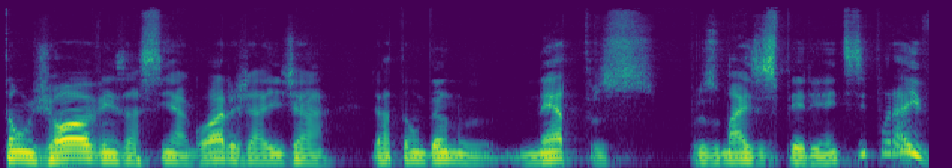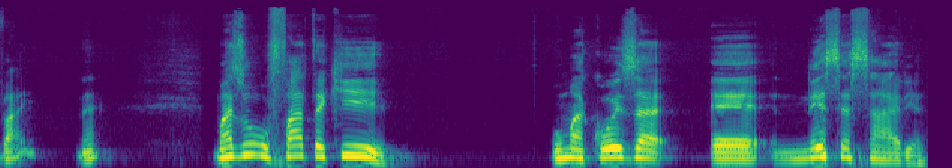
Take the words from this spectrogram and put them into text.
tão jovens assim agora, já aí já já estão dando netos para os mais experientes e por aí vai, né? Mas o, o fato é que uma coisa é necessária.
